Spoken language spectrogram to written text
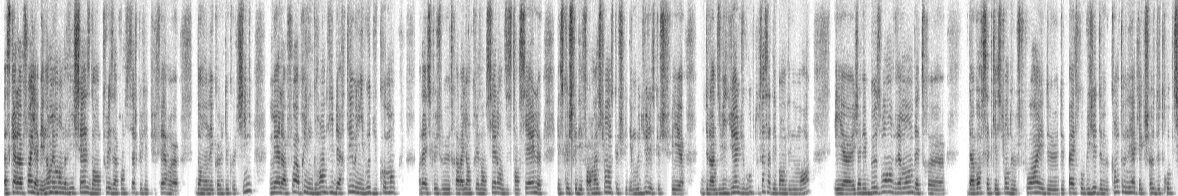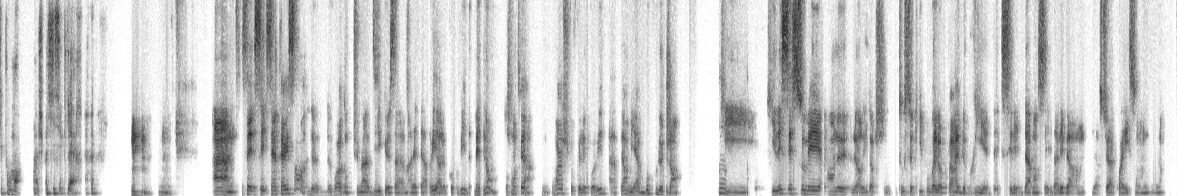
Parce qu'à la fois, il y avait énormément de richesse dans tous les apprentissages que j'ai pu faire euh, dans mon école de coaching, mais à la fois, après, une grande liberté au niveau du comment. Voilà, est-ce que je veux travailler en présentiel, en distanciel? Est-ce que je fais des formations? Est-ce que je fais des modules? Est-ce que je fais euh, de l'individuel, du groupe? Tout ça, ça dépendait de moi. Et j'avais besoin vraiment d'être d'avoir cette question de choix et de ne pas être obligé de me cantonner à quelque chose de trop petit pour moi. je ne sais pas si c'est clair. Mmh, mmh. Ah, c'est intéressant de, de, voir. Donc, tu m'as dit que ça m'allait faire rire le Covid, mais non, au contraire. Moi, je trouve que le Covid a permis à beaucoup de gens mmh. qui, laissaient sommer en eux leur leadership, tout ce qui pouvait leur permettre de briller, d'exceller, d'avancer, d'aller vers, vers ce à quoi ils sont,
